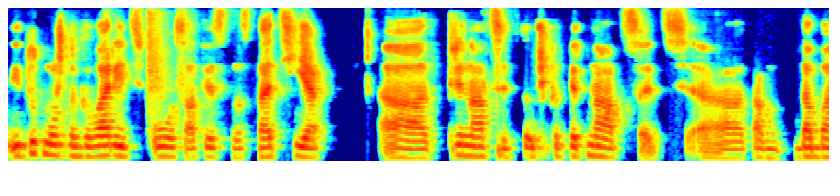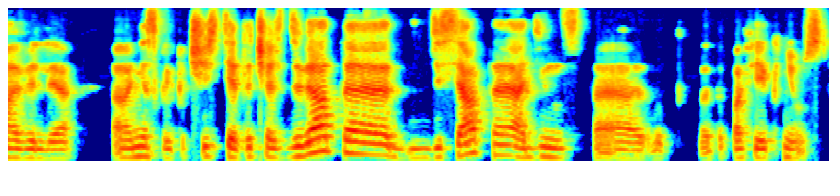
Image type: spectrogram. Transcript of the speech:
и тут можно говорить о, соответственно, статье 13.15, а, а, там добавили несколько частей. Это часть 9, 10, 11, это по fake news.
